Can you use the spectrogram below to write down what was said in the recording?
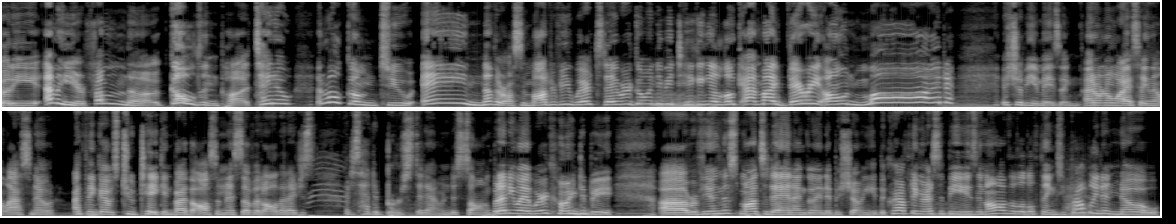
everybody, Emma here from the Golden Potato, and welcome to another awesome mod review where today we're going to be ah. taking a look at my very own mod! It should be amazing. I don't know why I sang that last note. I think I was too taken by the awesomeness of it all that I just I just had to burst it out into song. But anyway, we're going to be uh, reviewing this mod today, and I'm going to be showing you the crafting recipes and all the little things you probably didn't know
